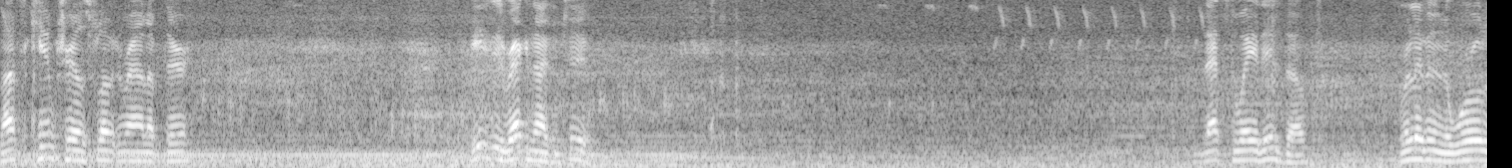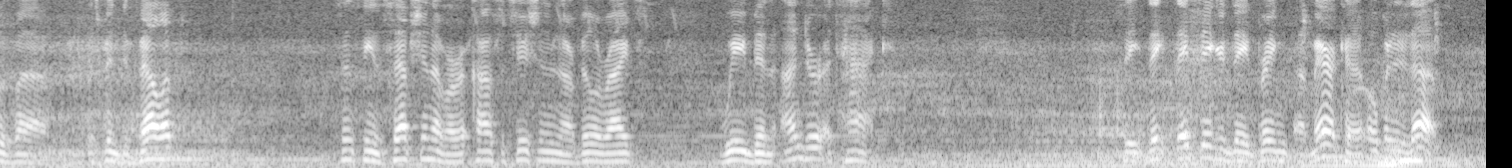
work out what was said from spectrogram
Lots of chemtrails floating around up there. Easy to recognize them too. That's the way it is though. We're living in a world of, uh, it's been developed since the inception of our Constitution and our Bill of Rights. We've been under attack. See, they, they figured they'd bring America, open it up.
